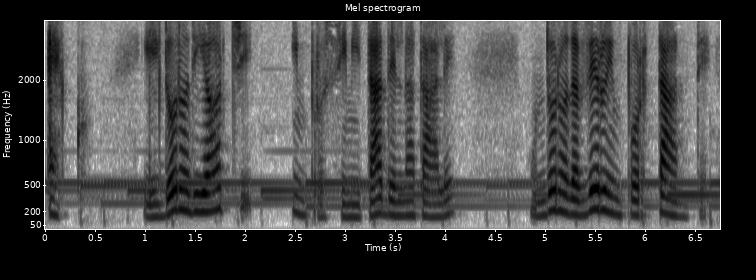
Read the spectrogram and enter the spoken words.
Ecco, il dono di oggi, in prossimità del Natale, un dono davvero importante,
